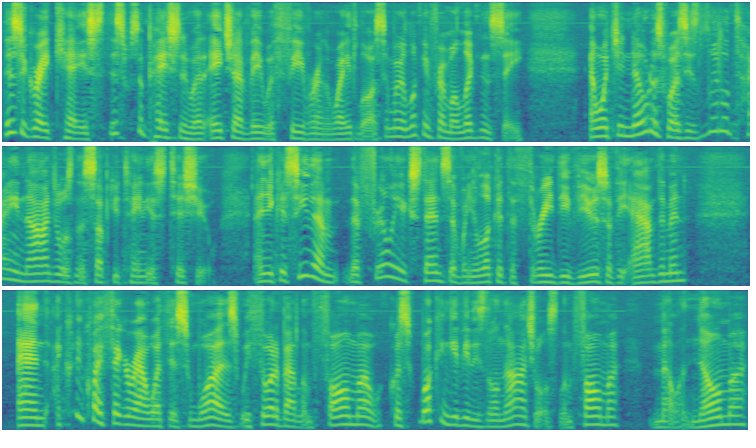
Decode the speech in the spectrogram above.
This is a great case. This was a patient who had HIV with fever and weight loss, and we were looking for malignancy. And what you noticed was these little tiny nodules in the subcutaneous tissue. And you can see them, they're fairly extensive when you look at the 3D views of the abdomen. And I couldn't quite figure out what this was. We thought about lymphoma, because what can give you these little nodules? Lymphoma, melanoma,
